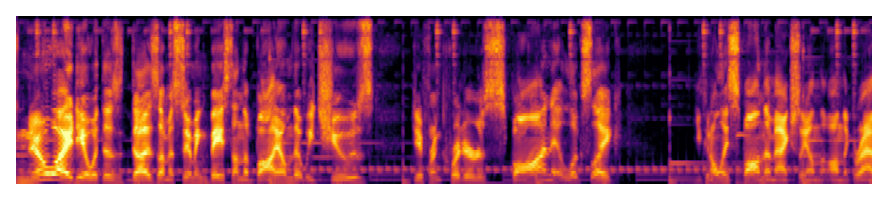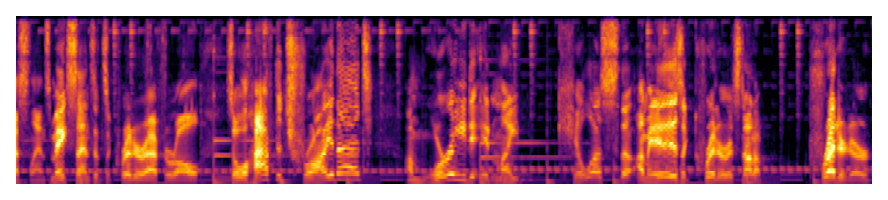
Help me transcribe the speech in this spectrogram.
no idea what this does. I'm assuming based on the biome that we choose, different critters spawn. It looks like you can only spawn them actually on the on the grasslands. Makes sense. It's a critter after all. So we'll have to try that. I'm worried it might kill us. Though. I mean, it is a critter. It's not a predator.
